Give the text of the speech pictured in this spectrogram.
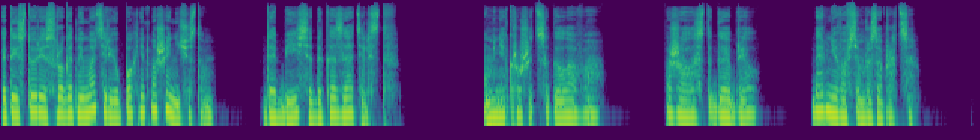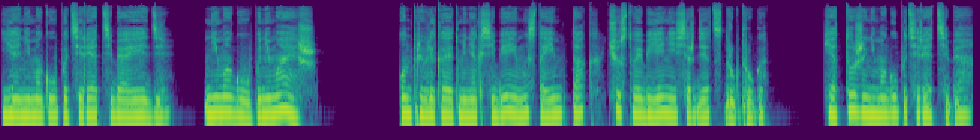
Эта история с рогатной матерью пахнет мошенничеством. Добейся доказательств. У меня кружится голова. Пожалуйста, Габриэл, дай мне во всем разобраться. Я не могу потерять тебя, Эдди. Не могу, понимаешь? Он привлекает меня к себе, и мы стоим так, чувствуя биение сердец друг друга. Я тоже не могу потерять тебя.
